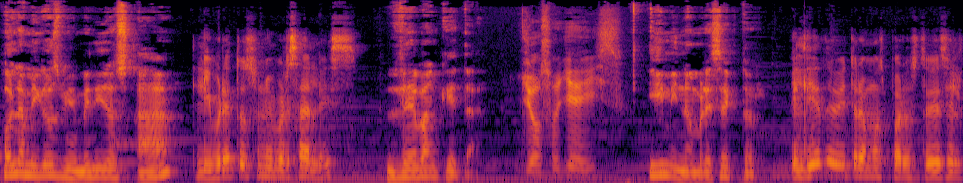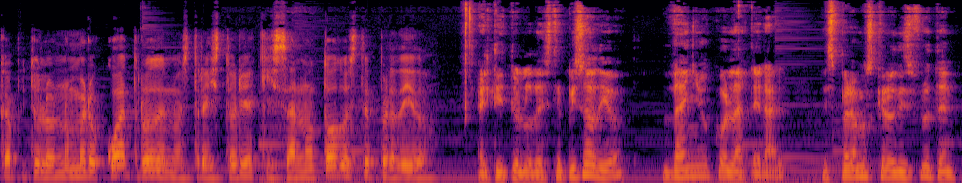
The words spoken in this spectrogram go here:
Hola amigos, bienvenidos a Libretos Universales De Banqueta. Yo soy Jace. Y mi nombre es Héctor. El día de hoy traemos para ustedes el capítulo número 4 de nuestra historia Quizá no todo esté perdido. El título de este episodio, Daño Colateral. Esperamos que lo disfruten.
